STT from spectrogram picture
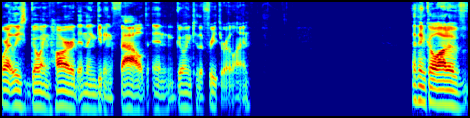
or at least going hard and then getting fouled and going to the free throw line i think a lot of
